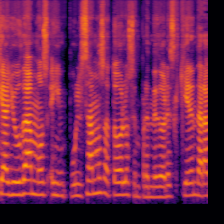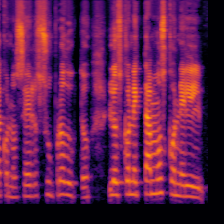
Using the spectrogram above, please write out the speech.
que ayudamos e impulsamos a todos los emprendedores que quieren dar a conocer su producto, los conectamos con el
